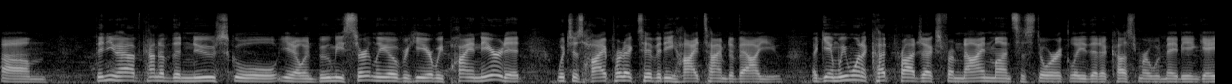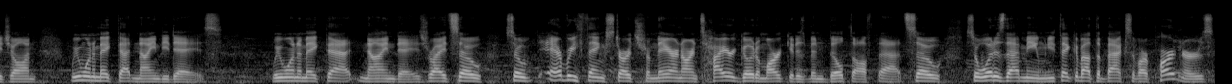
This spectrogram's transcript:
Um, then you have kind of the new school, you know, in Boomi certainly over here, we pioneered it, which is high productivity, high time to value. Again, we want to cut projects from nine months historically that a customer would maybe engage on. We want to make that 90 days we want to make that nine days, right? So, so everything starts from there and our entire go-to-market has been built off that. So, so what does that mean? When you think about the backs of our partners,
